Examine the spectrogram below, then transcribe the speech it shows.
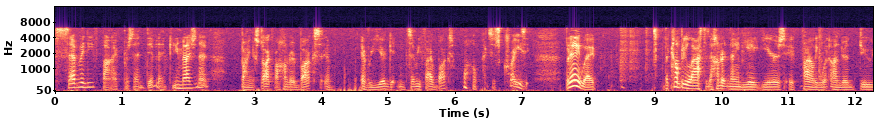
75% dividend. Can you imagine that? Buying a stock for 100 bucks and every year getting 75 bucks? Whoa, that's just crazy. But anyway, the company lasted 198 years. It finally went under due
